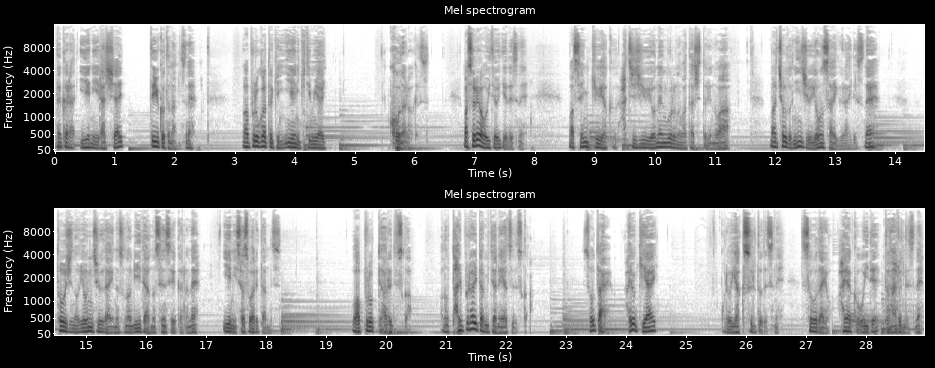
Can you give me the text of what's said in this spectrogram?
だから家にいらっしゃいっていうことなんですね。ワープロ買った時に家に来てみやい。こうなるわけです。まあそれは置いておいてですね、まあ、1984年頃の私というのは、まあ、ちょうど24歳ぐらいですね。当時の40代のそのリーダーの先生からね家に誘われたんです。ワープロってあれですか？あのタイプライターみたいなやつですか？そうだよはよ気合い。これを訳するとですねそうだよ。早くおいで。となるんですね。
